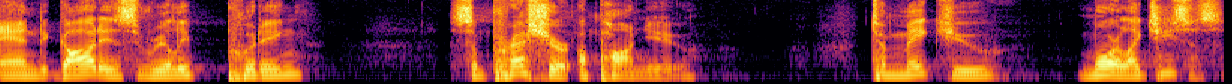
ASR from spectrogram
And God is really putting some pressure upon you to make you more like Jesus.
